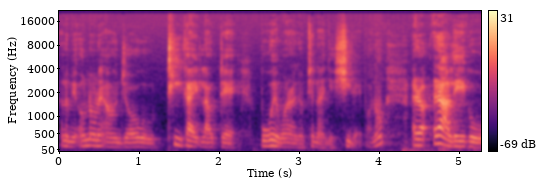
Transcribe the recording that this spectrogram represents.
အဲ့လိုမျိုးအုံနောက်နဲ့အာယုံကြောကိုထိခိုက်လောက်တဲ့ပိုးဝင်သွားတာကြောင့်ဖြစ်နိုင်ခြေရှိတယ်ပေါ့နော်အဲ့တော့အဲ့ဒါလေးကို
